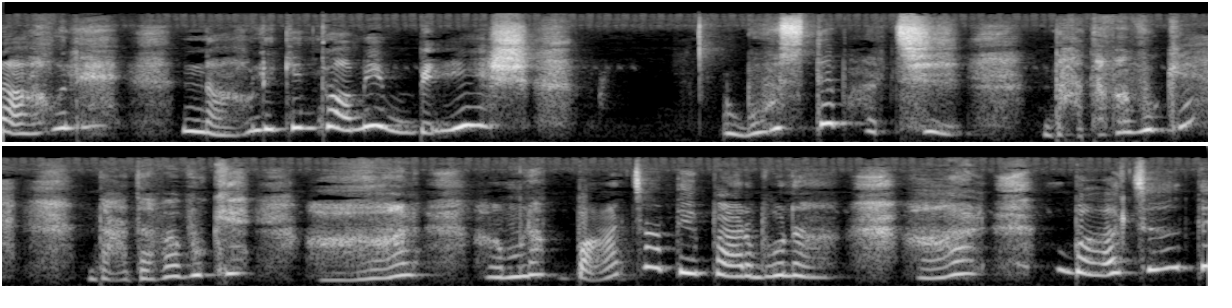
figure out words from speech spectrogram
না হলে না হলে কিন্তু আমি বেশ বুঝতে পারছি। দাদাবাবুকে? দাদাবাবুকে আর আমরা বাঁচাতে পারব না। আর বাঁচাতে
